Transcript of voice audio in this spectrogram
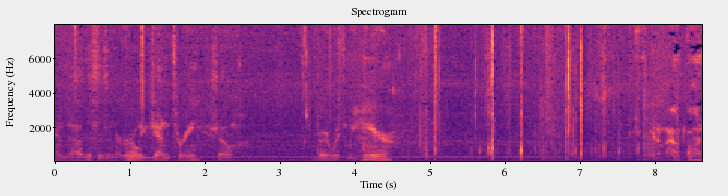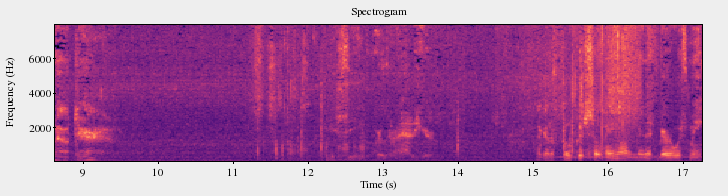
And uh, this is an early Gen 3, so bear with me here. Get them out on out there. Let me see where they're at here. I gotta focus, so hang on a minute, bear with me.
